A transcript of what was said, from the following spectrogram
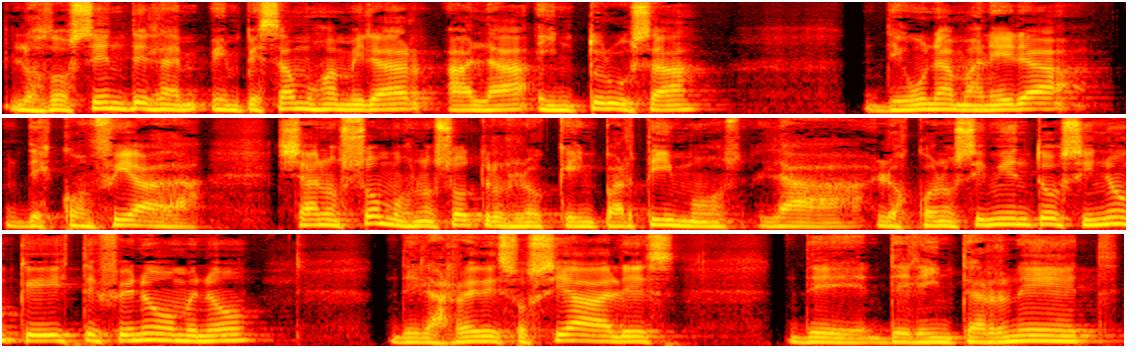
los docentes empezamos a mirar a la intrusa de una manera desconfiada. Ya no somos nosotros los que impartimos los conocimientos, sino que este fenómeno de las redes sociales, de, de la Internet,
